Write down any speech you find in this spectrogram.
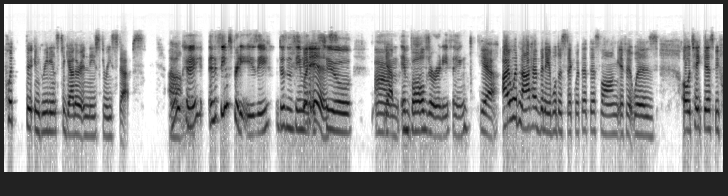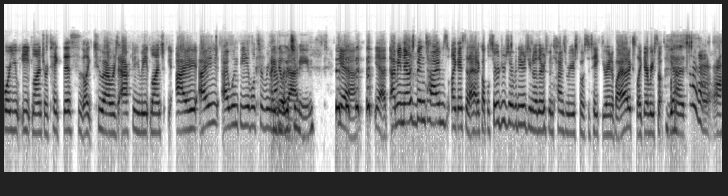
put the ingredients together in these three steps um, okay and it seems pretty easy it doesn't seem like it it's is. too um, yep. involved or anything. Yeah, I would not have been able to stick with it this long if it was, oh, take this before you eat lunch or take this like two hours after you eat lunch. I I I wouldn't be able to remember. I know what you mean. yeah, yeah. I mean, there's been times, like I said, I had a couple surgeries over the years. You know, there's been times where you're supposed to take your antibiotics like every so. Yes. I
